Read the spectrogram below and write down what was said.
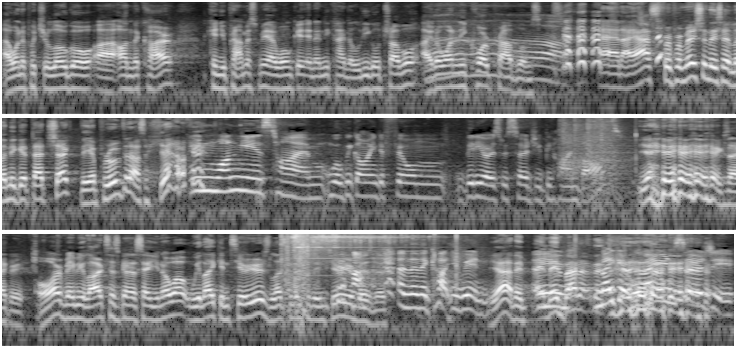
I want to put your logo uh, on the car. Can you promise me I won't get in any kind of legal trouble? I don't want any court problems. and I asked for permission. They said, let me get that checked. They approved it. I was like, yeah, okay. In one year's time, we'll be going to film videos with Sergi behind bars. Yeah, exactly. Or maybe Larte is going to say, you know what, we like interiors, let's get into the interior business. and then they cut you in. Yeah, they- And they better- make it rain, Sergi.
